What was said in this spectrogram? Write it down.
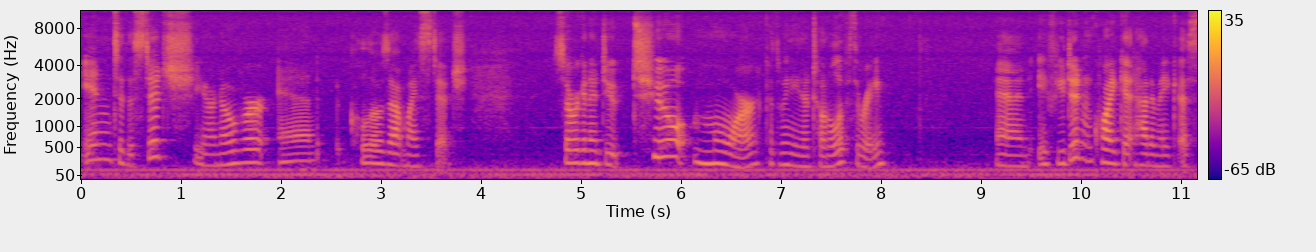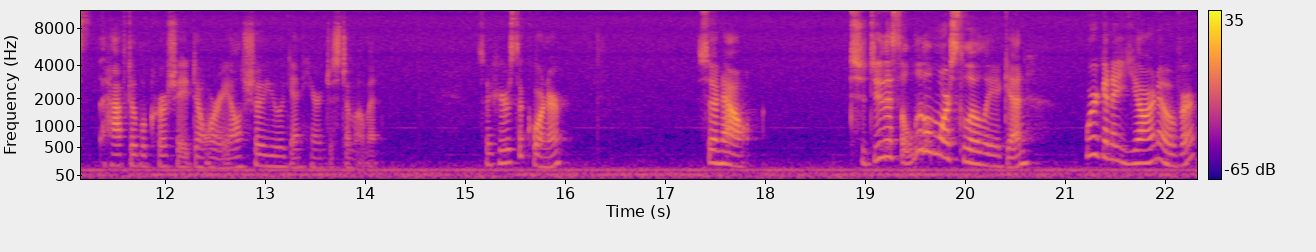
into the stitch, yarn over, and close out my stitch. So we're going to do two more because we need a total of three. And if you didn't quite get how to make a half double crochet, don't worry, I'll show you again here in just a moment. So here's the corner. So now, to do this a little more slowly again, we're going to yarn over,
